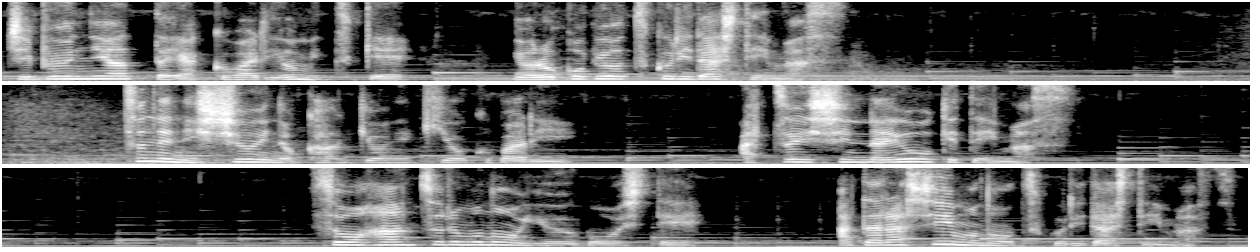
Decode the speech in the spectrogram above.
自分に合った役割を見つけ喜びを作り出しています。常に周囲の環境に気を配り熱い信頼を受けています。相反するものを融合して新しいものを作り出しています。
